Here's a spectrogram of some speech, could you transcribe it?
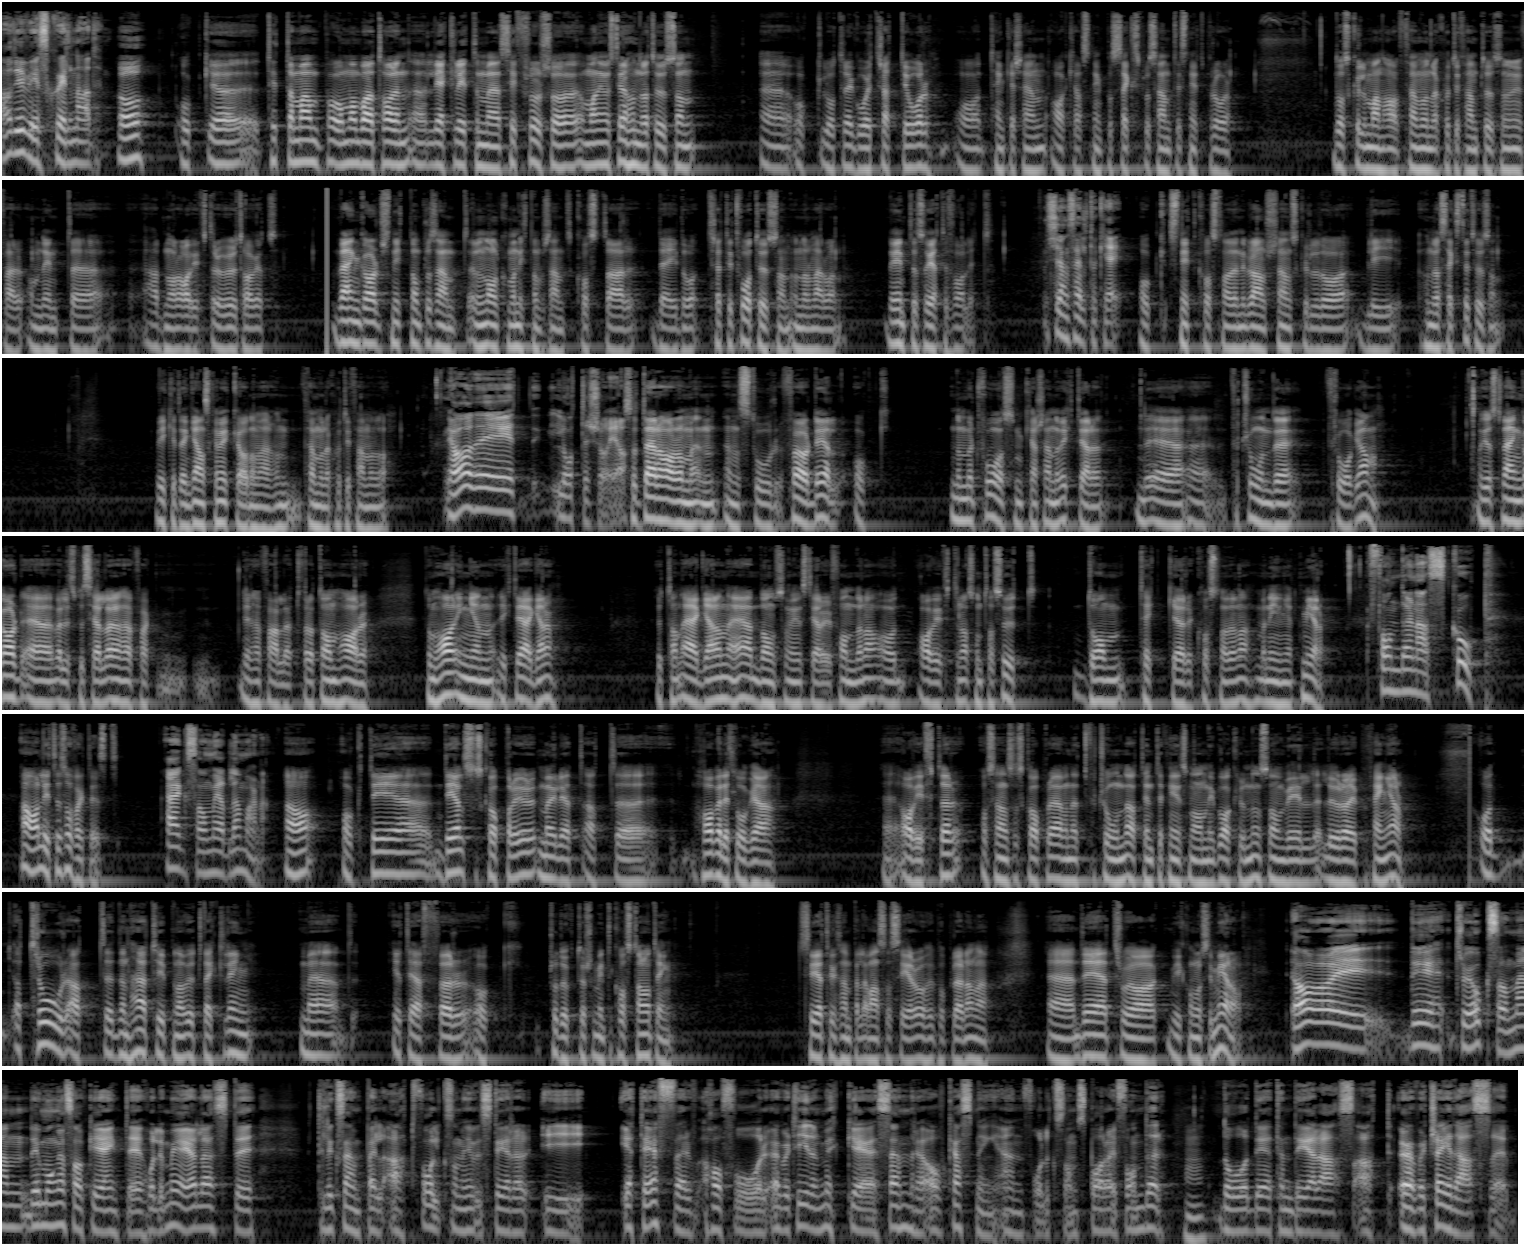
Ja, det är viss skillnad. Ja, och eh, tittar man på, om man bara tar en, eh, leker lite med siffror så om man investerar 100 000 eh, och låter det gå i 30 år och tänker sig en avkastning på 6% i snitt per år. Då skulle man ha 575 000 ungefär om det inte hade några avgifter överhuvudtaget. Vanguards 19% eller 0,19% kostar dig då 32 000 under de här åren. Det är inte så jättefarligt. Känns helt okej. Okay. Och snittkostnaden i branschen skulle då bli 160 000. Vilket är ganska mycket av de här 575 då. Ja, det låter så ja. Så där har de en, en stor fördel. Och nummer två som kanske är ännu viktigare. Det är eh, förtroendefrågan. Och just Vanguard är väldigt speciella i det här, i det här fallet. För att de har, de har ingen riktig ägare. Utan ägaren är de som investerar i fonderna och avgifterna som tas ut. De täcker kostnaderna men inget mer. Fondernas Coop? Ja, lite så faktiskt. Ägs av medlemmarna? Ja, och det, dels så skapar det ju möjlighet att uh, ha väldigt låga Eh, avgifter. Och sen så skapar det även ett förtroende att det inte finns någon i bakgrunden som vill lura dig på pengar. Och jag tror att den här typen av utveckling med ETFer och produkter som inte kostar någonting. Se till exempel Avanza Zero, hur populär den är. Eh, det tror jag vi kommer att se mer av. Ja, det tror jag också. Men det är många saker jag inte håller med. Jag läste till exempel att folk som investerar i ETFer har får över tiden mycket sämre avkastning än folk som sparar i fonder. Mm. Då det tenderas att övertradas eh,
